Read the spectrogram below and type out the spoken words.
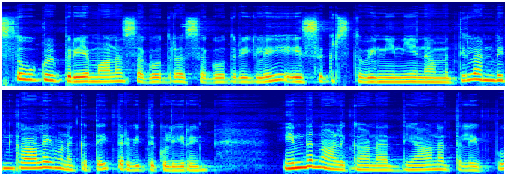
கிறிஸ்துவுக்குள் பிரியமான சகோதர சகோதரிகளே இயேசு கிறிஸ்துவின் இனிய நாமத்தில் அன்பின் காலை வணக்கத்தை தெரிவித்துக் கொள்கிறேன். இந்த நாளுக்கான தியான தலைப்பு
